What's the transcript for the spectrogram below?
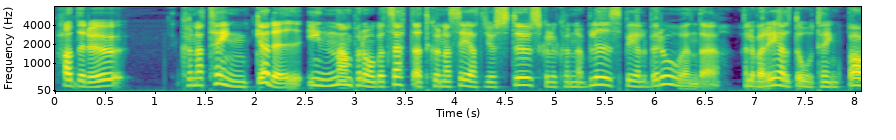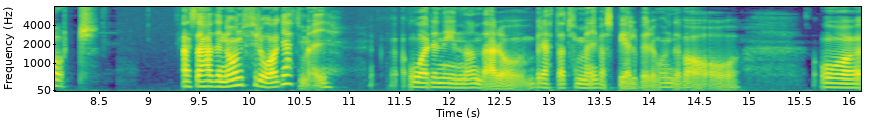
hade du kunnat tänka dig innan på något sätt att kunna se att just du skulle kunna bli spelberoende? Eller var det helt otänkbart? Alltså hade någon frågat mig åren innan där och berättat för mig vad spelberoende var. Och, och,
